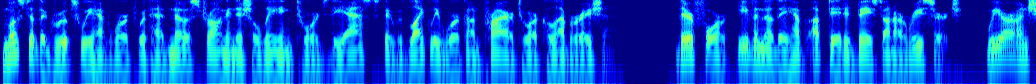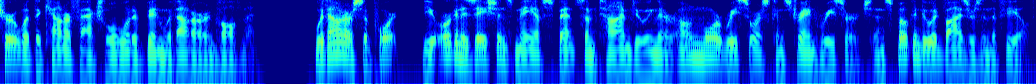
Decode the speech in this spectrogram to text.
Most of the groups we have worked with had no strong initial leaning towards the asks they would likely work on prior to our collaboration. Therefore, even though they have updated based on our research, we are unsure what the counterfactual would have been without our involvement. Without our support, the organizations may have spent some time doing their own more resource constrained research and spoken to advisors in the field.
